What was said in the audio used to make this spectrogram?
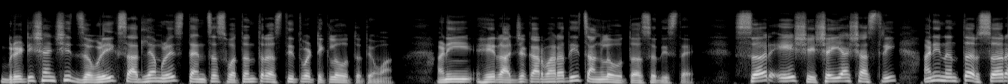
ब्रिटिशांशी जवळीक साधल्यामुळेच त्यांचं स्वतंत्र अस्तित्व टिकलं होतं तेव्हा. आणि हे राज्यकारभारातही चांगलं होतं असं दिसतंय. सर ए. शेषय्या शास्त्री आणि नंतर सर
